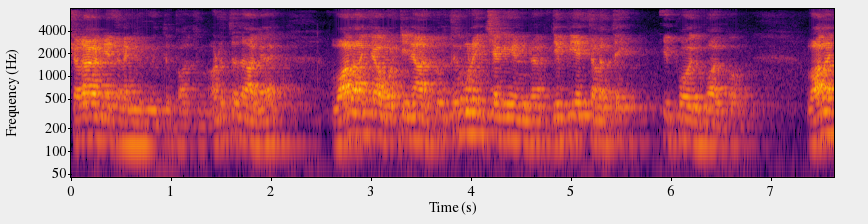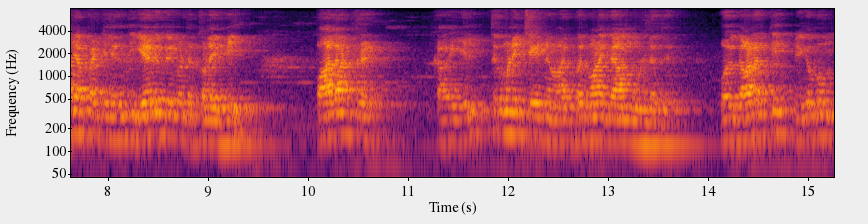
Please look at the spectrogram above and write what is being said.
ஷடாரண்ய தலங்கள் குறித்து பார்த்தோம். அடுத்ததாக வாலாஜா ஒட்டினார்பூர் திருமணைச்சேகை என்ற திவ்ய தலத்தை இப்போது பார்ப்போம். வாலாஜாப்பேட்டையிலிருந்து ஏழு கிலோமீட்டர் தொலைவில் பாலாற்று கரையில் திருமணைச்சேகை என்ற அற்புதமான கிராமம் உள்ளது. ஒரு காலத்தில் மிகவும்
